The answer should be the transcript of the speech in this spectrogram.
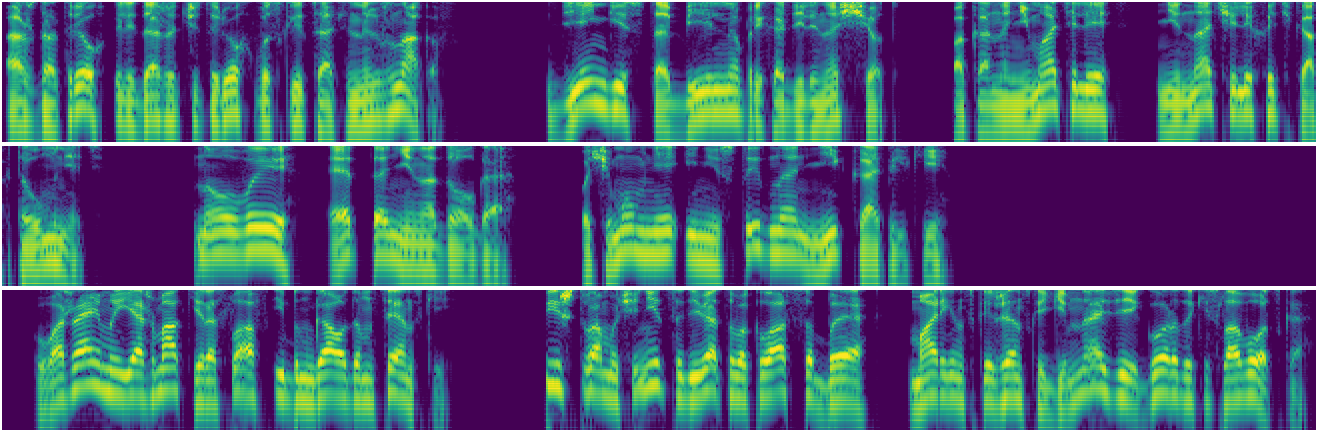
аж до трех или даже четырех восклицательных знаков. Деньги стабильно приходили на счет, пока наниматели не начали хоть как-то умнеть. Но, увы, это ненадолго почему мне и не стыдно ни капельки. Уважаемый Яжмак Ярослав Ибн Гаудам Ценский, пишет вам ученица 9 класса Б Марьинской женской гимназии города Кисловодска.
